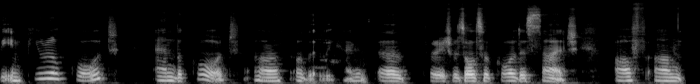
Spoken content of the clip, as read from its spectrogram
the imperial court and the court, uh, or the, the kind of, uh, for it was also called as such, of um,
